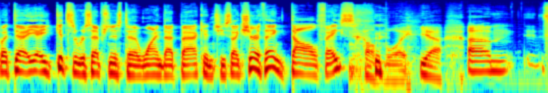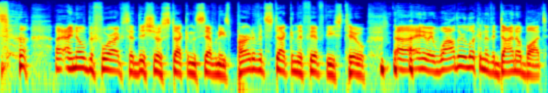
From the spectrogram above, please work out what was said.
But uh, yeah, he gets the receptionist to wind that back, and she's like, "Sure thing, doll face." Oh boy, yeah. Um, I I know before I've said this show's stuck in the '70s. Part of it's stuck in the '50s too. Uh, anyway, while they're looking at the Dinobots,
